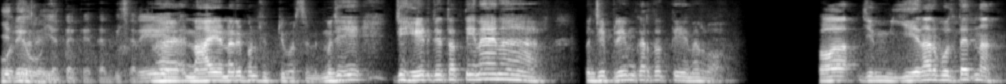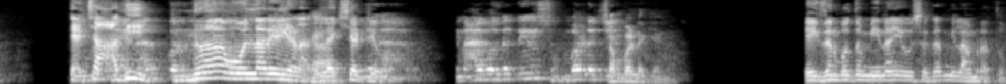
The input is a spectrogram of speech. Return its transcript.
हो रे. येत आहेत येत आहेत बिचारे. नाही- नाही येणारे पण फिफ्टी पर्सेंट म्हणजे हे जे हेड देतात ते नाही येणार. पण जे प्रेम करतात ते येणार बाबा. बाबा जे येणार बोलतायत ना त्याच्या आधी न बोलणारे येणार. हे. लक्षात ठेव. नाही बोलतात ते शंभर टक्के. शंभर टक्के येणार. एक जण बोलतो मी नाही येऊ शकत मी लांब राहतो.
